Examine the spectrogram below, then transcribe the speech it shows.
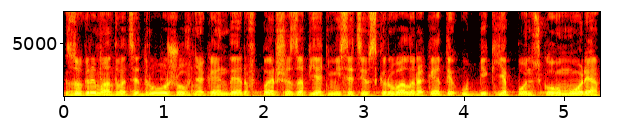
Зокрема, 22 жовтня КНДР вперше за 5 місяців скерували ракети у бік Японського моря.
